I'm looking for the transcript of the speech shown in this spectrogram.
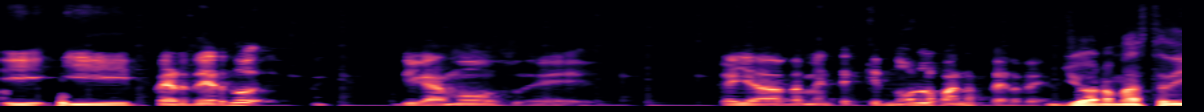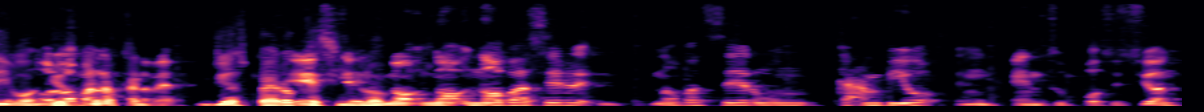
y, y perderlo, digamos, eh, calladamente, que no lo van a perder. Yo nomás te digo, No yo, lo van a perder. que, yo espero que Este, si lo no, no, no va a ser, no va a ser un cambio en, en su posición,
